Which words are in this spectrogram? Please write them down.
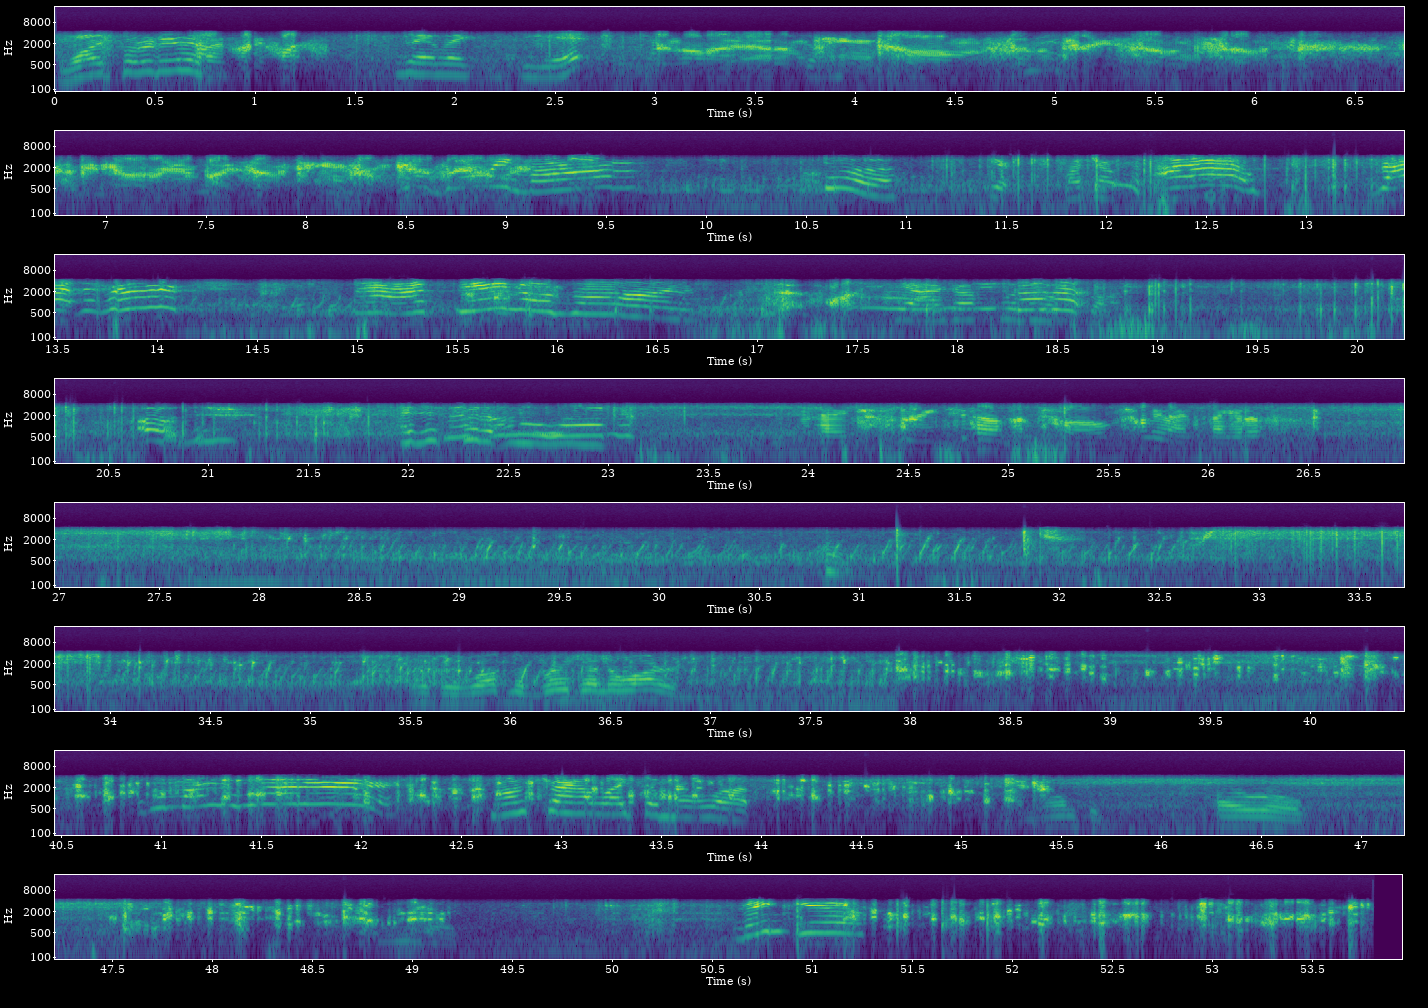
Ouch. Why put it in? Did I like to see it? There's on an Adam King Com 7377. Gonna be the on by 17 from Cameron. Hi, Mom. Here. Here, watch out. Oh, Ow! That hurts! There are sandals on. Yeah, I got sandals on. Oh, I just put it on the wall. Night 3, 2012, 29 negative. Look, they're welding the bridge underwater. Mom's trying to light them all up. Mom's a pyro.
